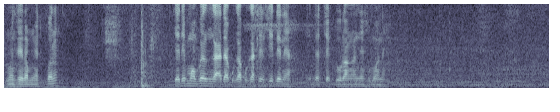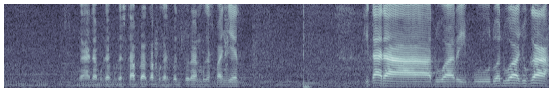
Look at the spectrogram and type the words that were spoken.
Ban serapnya tebal. Jadi mobil nggak ada bekas-bekas insiden ya. Kita cek tulangannya semua nih nggak ada bekas-bekas tabrakan bekas benturan bekas banjir. Kita ada 2022 juga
